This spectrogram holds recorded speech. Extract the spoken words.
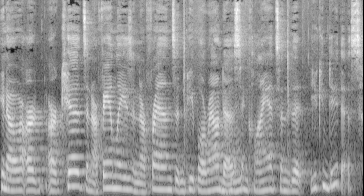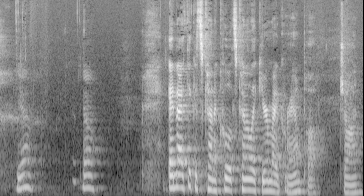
you know, our our kids and our families and our friends and people around us Mm-hmm. and clients, and that you can do this. Yeah. Yeah. And I think it's kind of cool. It's kind of like you're my grandpa, John.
